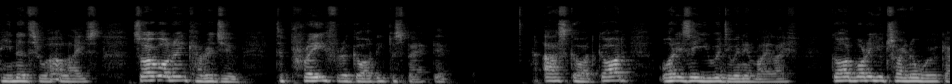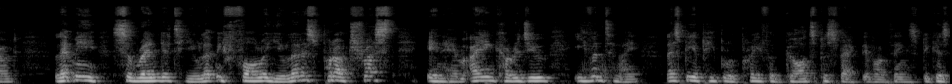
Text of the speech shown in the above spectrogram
in and through our lives. So I want to encourage you to pray for a godly perspective. Ask God, God, what is it you are doing in my life? God, what are you trying to work out? Let me surrender to you. Let me follow you. Let us put our trust in him. I encourage you, even tonight, let's be a people who pray for God's perspective on things because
